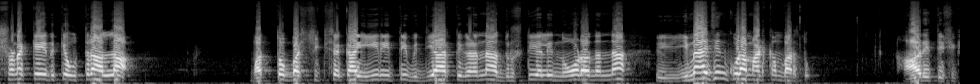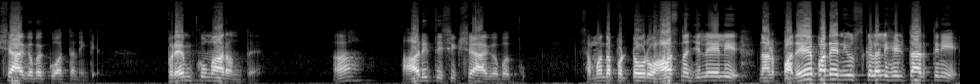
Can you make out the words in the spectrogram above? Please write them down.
ಕ್ಷಣಕ್ಕೆ ಇದಕ್ಕೆ ಉತ್ತರ ಅಲ್ಲ. ಮತ್ತೊಬ್ಬ ಶಿಕ್ಷಕ ಈ ರೀತಿ ವಿದ್ಯಾರ್ಥಿಗಳನ್ನ ದೃಷ್ಟಿಯಲ್ಲಿ ನೋಡೋದನ್ನ ಇಮ್ಯಾಜಿನ್ ಕೂಡ ಮಾಡ್ಕೊಂಬಾರ್ದು. ಆ ರೀತಿ ಶಿಕ್ಷೆ ಆಗಬೇಕು ಆತನಿಗೆ. ಪ್ರೇಮ್ ಕುಮಾರ್ ಅಂತೆ. ಆ? ರೀತಿ ಶಿಕ್ಷೆ ಆಗಬೇಕು. ಸಂಬಂಧಪಟ್ಟವರು ಹಾಸನ ಜಿಲ್ಲೆಯಲ್ಲಿ ನಾನು ಪದೇ ಪದೇ ನ್ಯೂಸ್ಗಳಲ್ಲಿ ಹೇಳ್ತಾ ಇರ್ತೀನಿ.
